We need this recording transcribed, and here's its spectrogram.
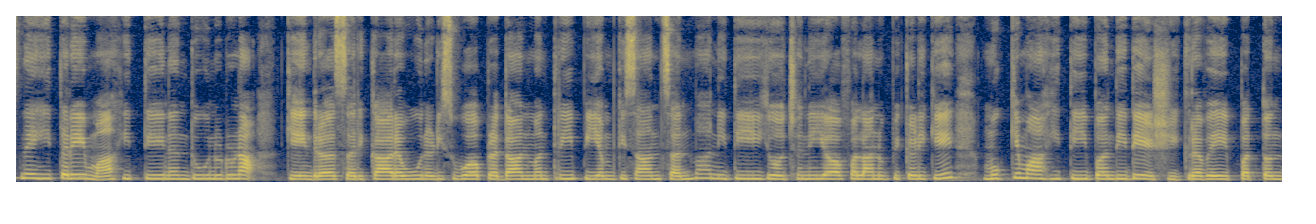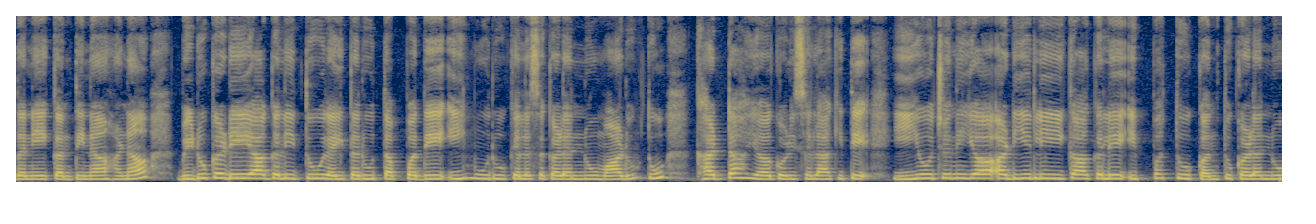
ಸ್ನೇಹಿತರೆ ಮಾಹಿತಿ ಏನೆಂದು ನೋಡೋಣ. ಕೇಂದ್ರ ಸರ್ಕಾರವು ನಡೆಸುವ ಪ್ರಧಾನ ಮಂತ್ರಿ ಪಿಎಂ ಕಿಸಾನ್ ಸನ್ಮಾನ್ ನಿಧಿ ಯೋಜನೆಯ ಫಲಾನುಭವಿಗಳಿಗೆ ಮುಖ್ಯ ಮಾಹಿತಿ ಬಂದಿದೆ. ಶೀಘ್ರವೇ ಇಪ್ಪತ್ತೊಂದನೇ ಕಂತಿನ ಹಣ ಬಿಡುಗಡೆಯಾಗಲಿದ್ದು, ರೈತರು ತಪ್ಪದೇ ಈ ಮೂರು ಕೆಲಸಗಳನ್ನು ಮಾಡುವುದು ಕಡ್ಡಾಯಗೊಳಿಸಲಾಗಿದೆ. ಈ ಯೋಜನೆಯ ಅಡಿಯಲ್ಲಿ ಈಗಾಗಲೇ ಇಪ್ಪತ್ತು ಕಂತುಗಳನ್ನು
